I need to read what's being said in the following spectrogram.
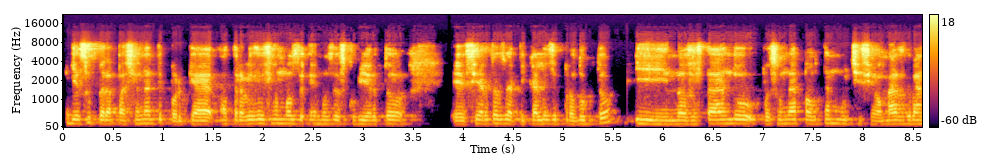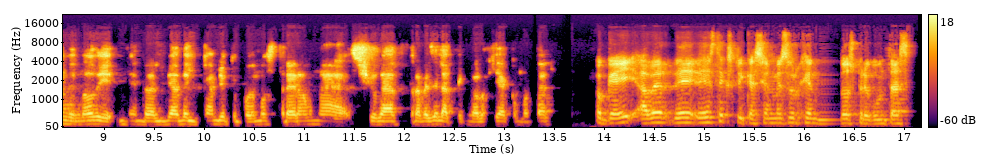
Y es súper apasionante porque a, través de eso hemos, hemos descubierto eh, ciertos verticales de producto y nos está dando pues una pauta muchísimo más grande, ¿no? De, de, en realidad del cambio que podemos traer a una ciudad a través de la tecnología como tal. Ok, a ver, de, esta explicación me surgen dos preguntas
